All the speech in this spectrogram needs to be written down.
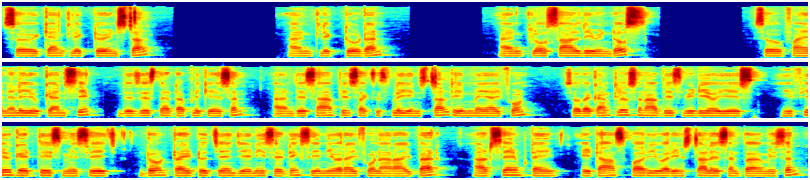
so you can click to install and click to done and close all the windows. So finally you can see this is that application and this app is successfully installed in my iphone. So the conclusion of this video is if you get this message don't try to change any settings in your iphone or ipad. At same time it asks for your installation permission.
